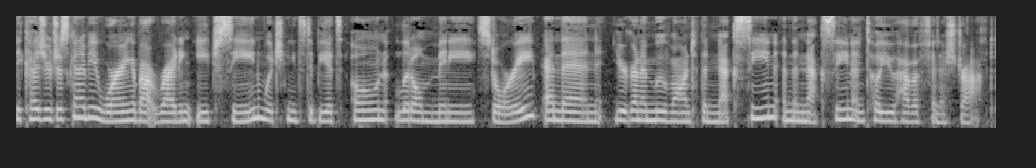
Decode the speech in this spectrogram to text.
because you're just going to be worrying about writing each scene, which needs to be its own little mini story. And then you're going to move on to the next scene and the next scene until you have a finished draft.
